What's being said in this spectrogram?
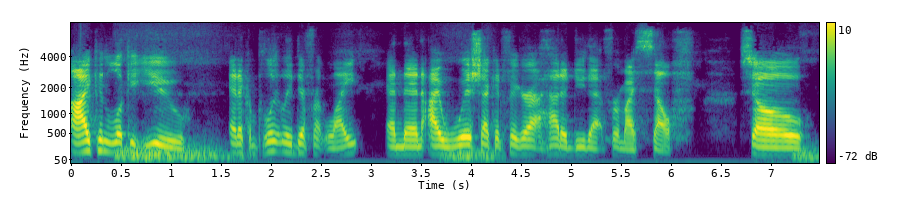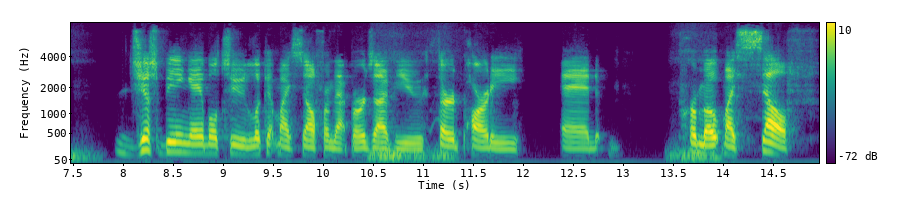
I can look at you in a completely different light. And then I wish I could figure out how to do that for myself. So just being able to look at myself from that bird's eye view, third party, and promote myself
